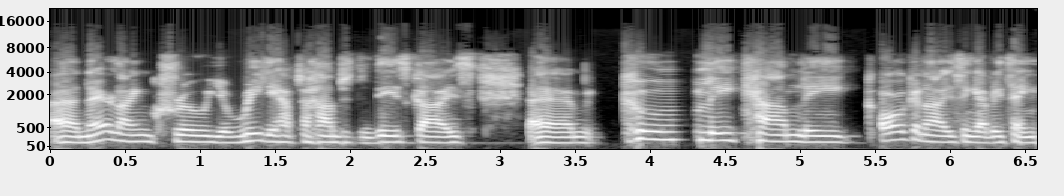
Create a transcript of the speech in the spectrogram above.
an airline crew. You really have to hand it to these guys. Um, coolly, calmly organising everything.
